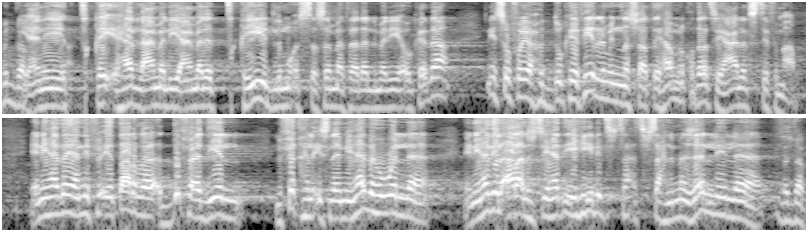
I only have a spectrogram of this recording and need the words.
بالضبط. يعني التقي... هذه العملية عملية تقييد المؤسسة مثلا المالية أو كذا يعني سوف يحد كثيرا من نشاطها ومن قدرتها على الاستثمار يعني هذا يعني في إطار الدفع ديال الفقه الإسلامي هذا هو يعني هذه الآراء الاجتهادية هي اللي تفتح, المجال لل بالضبط.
